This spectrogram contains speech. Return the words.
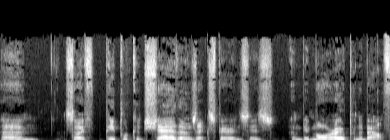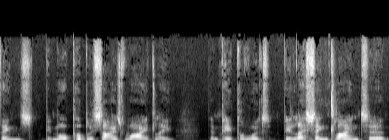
Um, so if people could share those experiences and be more open about things, be more publicised widely, then people would be less inclined to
